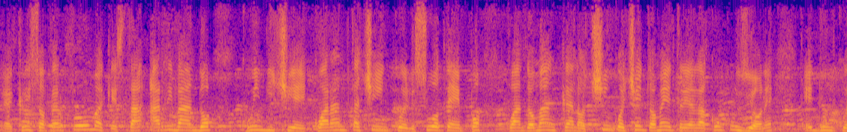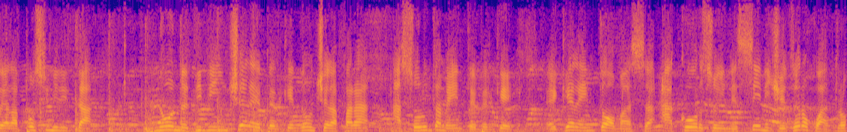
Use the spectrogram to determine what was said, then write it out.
eh, Christopher Froome che sta arrivando 15.45 il suo tempo quando quando mancano 500 metri alla conclusione e dunque ha la possibilità non di vincere perché non ce la farà assolutamente perché eh, Geraint Thomas ha corso in 16.04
